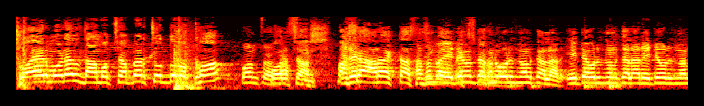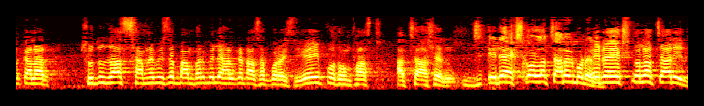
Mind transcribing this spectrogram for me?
ছয়ের মডেল দাম হচ্ছে আপনার চোদ্দ লক্ষ পঞ্চাশ। পাশে আরও একটা এটা কিন্তু এখন অরিজিনাল কালার এটা অরিজিনাল কালার এটা অরিজিনাল কালার শুধু জাস্ট সামনে বাম্পার মিলে হালকা টাচ আপ করাইছি। এই প্রথম ফার্স্ট আচ্ছা আসেন। এটা এক্স করলা চারের মডেল এটা এক্স কলার চারির।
